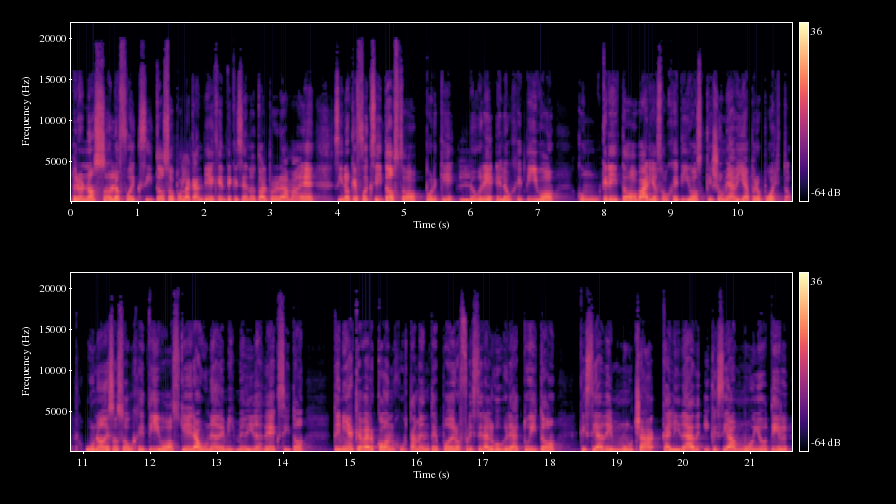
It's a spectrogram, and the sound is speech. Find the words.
Pero no solo fue exitoso por la cantidad de gente que se anotó al programa, ¿eh? sino que fue exitoso porque logré el objetivo concreto, varios objetivos que yo me había propuesto. Uno de esos objetivos, que era una de mis medidas de éxito, tenía que ver con justamente poder ofrecer algo gratuito que sea de mucha calidad y que sea muy útil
